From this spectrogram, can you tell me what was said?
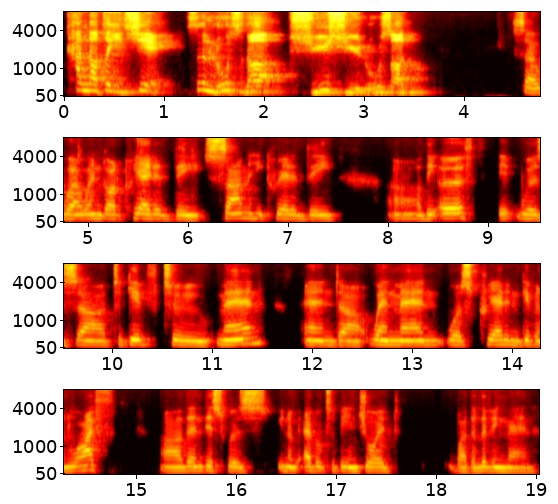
看到这一切是如此的栩栩如生。So uh, when God created the sun, he created the, uh, the earth. It was uh, to give to man. And uh, when man was created and given life, uh, then this was you know, able to be enjoyed by the living man.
